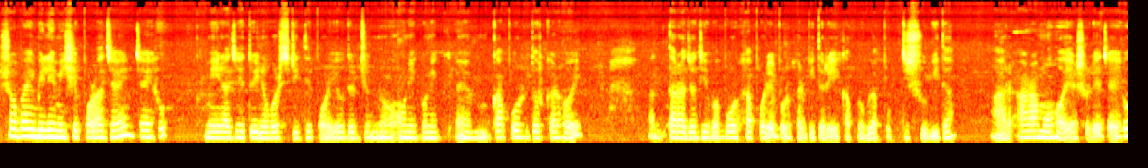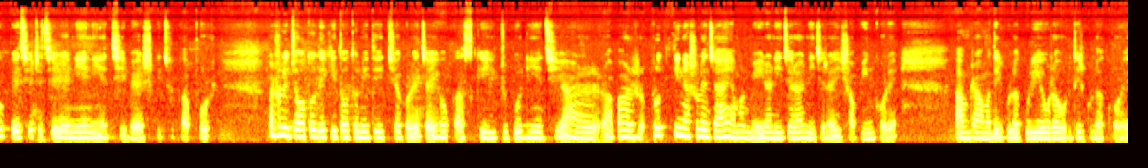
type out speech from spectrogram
সবাই মিলেমিশে পড়া যায়। যাই হোক, মেয়েরা যেহেতু ইউনিভার্সিটিতে পড়ে, ওদের জন্য অনেক অনেক কাপড় দরকার হয়। তারা যদিও বা বোরখা পরে, বোরখার ভিতরে এই কাপড়গুলো পরতে সুবিধা। আর আরামও হয় আসলে। যাই হোক বেছে টেছে নিয়ে নিয়েছি বেশ কিছু কাপড়। আসলে যত দেখি তত নিতে ইচ্ছে করে। যাই হোক, আজকে এইটুকু নিয়েছি। আর আবার প্রতিদিন আসলে যায় আমার মেয়েরা নিজেরা নিজেরাই শপিং করে। আমরা আমাদেরগুলা করি ওরা ওদেরগুলা করে।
